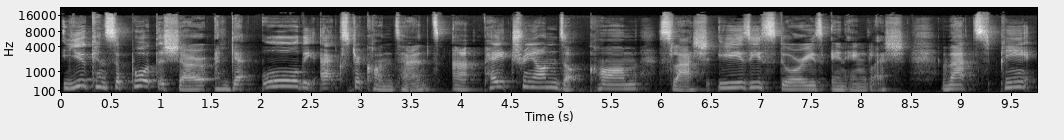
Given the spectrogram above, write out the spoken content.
You can support the show and get all the extra content at patreon.com slash easy stories in English. That's P-A-T-R-E-O-N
